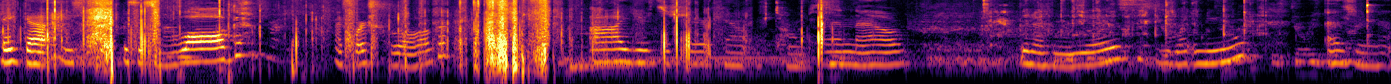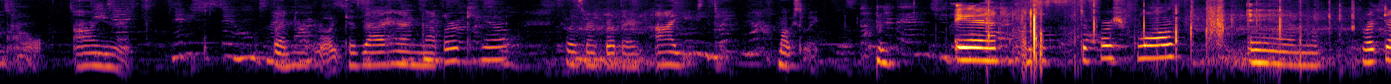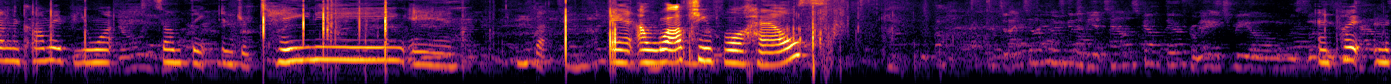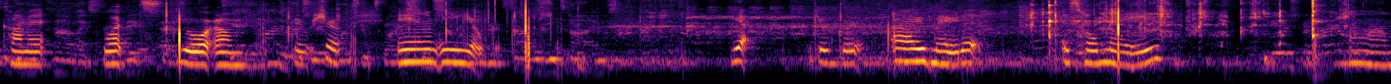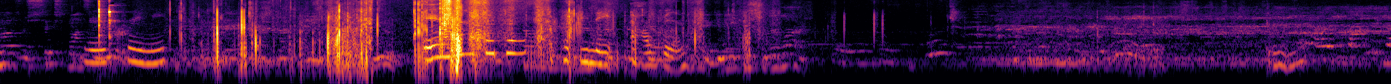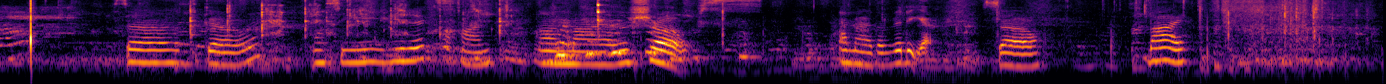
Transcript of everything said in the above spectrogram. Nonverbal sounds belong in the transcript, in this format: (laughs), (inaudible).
Hey guys, this is vlog, my first vlog. I used to share account with Thompson now. You know who he is. He went new. As you know, I know. But not really, because I had another account. It was my brother and I used it, mostly. (laughs) and this is the first vlog. And write down in the comment if you want something entertaining and and I'm watching Full House. And put in the comment what's your um favorite show. And I'm eating yogurt. Yeah, yogurt. I made it. It's homemade. Um, very creamy. And a puppy named Alvin. So let's go. I'll see you next time on my other shows, on my other video. So, bye.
